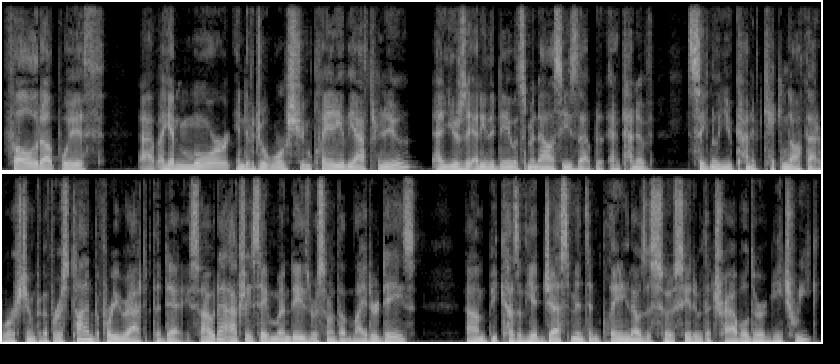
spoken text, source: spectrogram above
followed up with uh, again more individual workstream planning in the afternoon, and usually ending the day with some analyses that and kind of signal you kind of kicking off that workstream for the first time before you wrap up the day. So I would actually say Mondays were some of the lighter days um, because of the adjustment and planning that was associated with the travel during each week.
